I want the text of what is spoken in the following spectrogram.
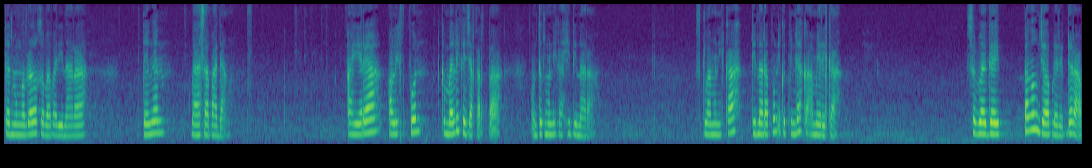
dan mengobrol ke bapak Dinara dengan bahasa Padang. Akhirnya, Alif pun kembali ke Jakarta untuk menikahi Dinara. Setelah menikah, Dinara pun ikut pindah ke Amerika. Sebagai tanggung jawab dari Derap,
